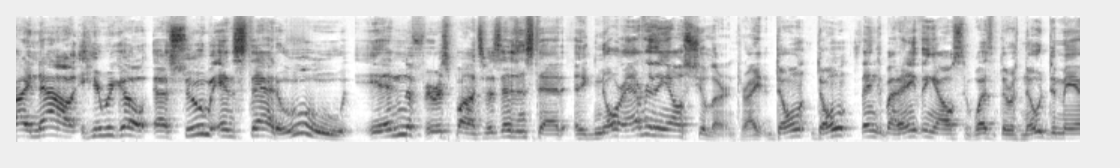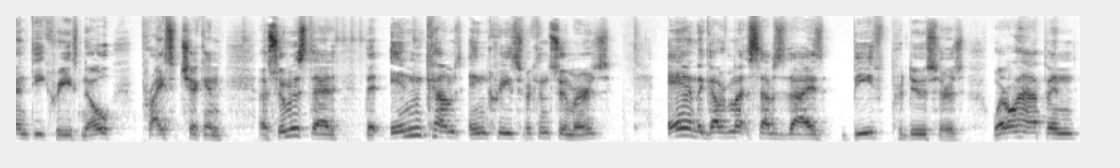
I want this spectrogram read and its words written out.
right, now here we go. Assume instead. Ooh, in the response, it says instead, ignore everything else you learned. Right? Don't don't think about anything else. It was there was no demand decrease, no price of chicken. Assume instead that incomes increase for consumers and the government subsidized beef producers, what will happen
